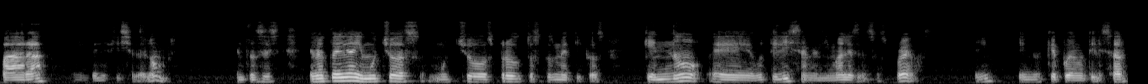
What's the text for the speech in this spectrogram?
Para el beneficio del hombre. Entonces, en la actualidad hay muchos, muchos productos cosméticos que no eh, utilizan animales en sus pruebas, ¿sí? sino que pueden utilizar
